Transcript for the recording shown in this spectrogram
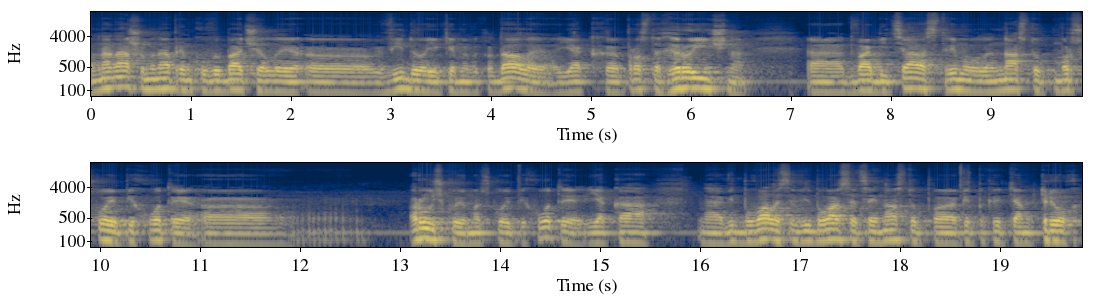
На нашому напрямку ви бачили е, відео, яке ми викладали, як е, просто героїчно е, два бійця стримували наступ морської піхоти е, ручкою морської піхоти, яка е, відбувалася, відбувався цей наступ е, під прикриттям трьох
